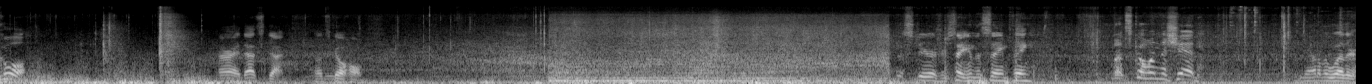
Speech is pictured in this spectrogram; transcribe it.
Cool. All right, that's done. Let's go home. The steers are saying the same thing. Let's go in the shed. Get out of the weather.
